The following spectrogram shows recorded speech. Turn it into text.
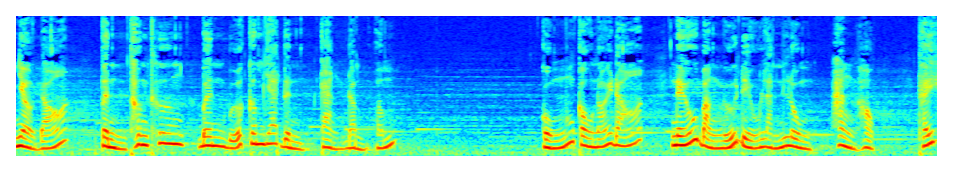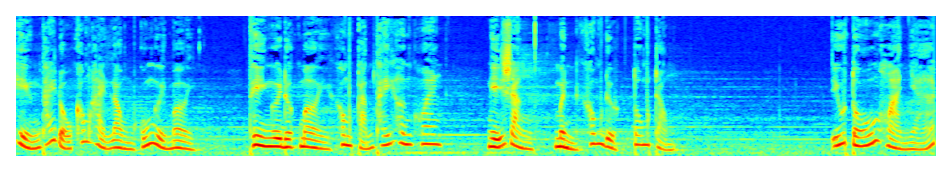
Nhờ đó, tình thân thương bên bữa cơm gia đình càng đầm ấm cũng câu nói đó, nếu bằng ngữ điệu lạnh lùng, hằng học, thể hiện thái độ không hài lòng của người mời, thì người được mời không cảm thấy hân hoan, nghĩ rằng mình không được tôn trọng. Yếu tố hòa nhã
